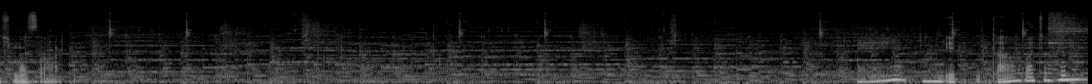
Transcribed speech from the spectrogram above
ich mal sagen. Okay, dann geht da weiterhin.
